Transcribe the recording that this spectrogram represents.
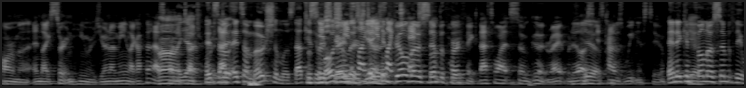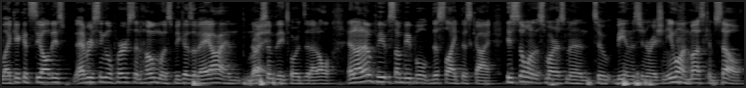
karma and like certain humors. You know what I mean? Like I feel that's Uh, hard to yeah. touch. it's it. That's- it's emotionless. That's It's what's so scary. emotionless, It's like, yeah. It can like feel no textbook sympathy. Perfect. That's why it's so good, right? But it's, Yeah. it's kind of its weakness too. And it can Yeah. feel no sympathy. Like it could see all these every single person homeless because of AI and no Right. sympathy towards it at all. And I know peop some people dislike this guy. He's still one of the smartest men to be in this generation. Elon Musk himself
